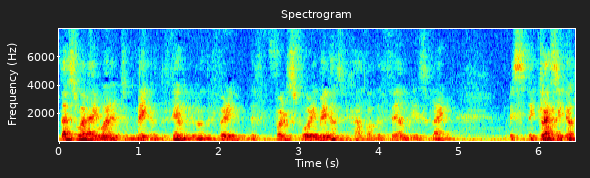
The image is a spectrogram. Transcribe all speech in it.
that's what I wanted to make on the film. You know, the very the first 40 minutes, and half of the film is like it's the classical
